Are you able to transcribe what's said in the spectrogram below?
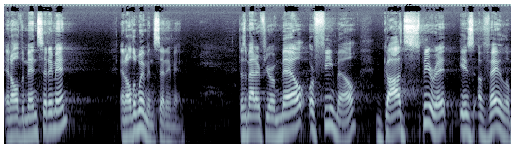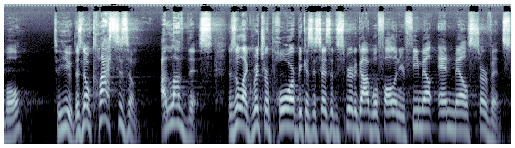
And all the men said amen, and all the women said amen. Doesn't matter if you're a male or female, God's Spirit is available to you. There's no classism. I love this. There's no like rich or poor because it says that the Spirit of God will fall on your female and male servants.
